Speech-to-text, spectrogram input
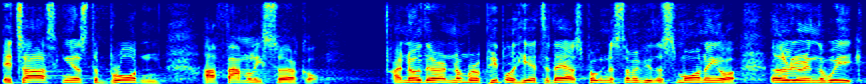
It's asking us to broaden our family circle. I know there are a number of people here today. I've spoken to some of you this morning or earlier in the week.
